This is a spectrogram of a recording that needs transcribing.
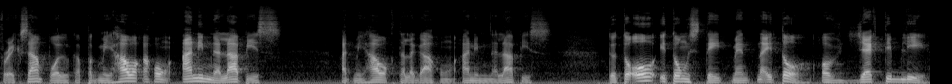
For example, kapag may hawak akong anim na lapis, at may hawak talaga akong anim na lapis, Totoo itong statement na ito, objectively.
